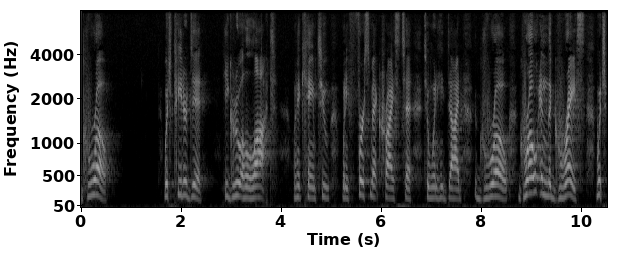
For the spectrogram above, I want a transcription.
Grow, which Peter did. He grew a lot when it came to when he first met Christ to, to when he died. Grow. Grow in the grace, which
